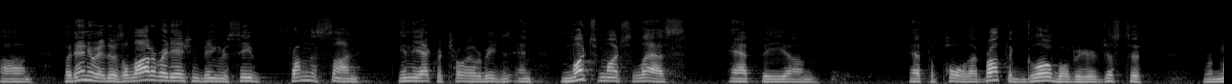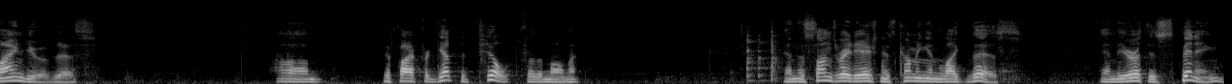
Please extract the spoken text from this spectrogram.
Um, but anyway, there's a lot of radiation being received from the sun in the equatorial regions and much, much less at the, um, at the poles. I brought the globe over here just to remind you of this. Um, if I forget the tilt for the moment, and the sun's radiation is coming in like this, and the Earth is spinning,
